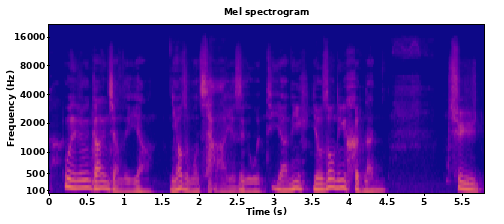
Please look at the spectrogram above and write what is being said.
啊。问题就跟刚才讲的一样，你要怎么查也是个问题啊。你有时候你很难去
